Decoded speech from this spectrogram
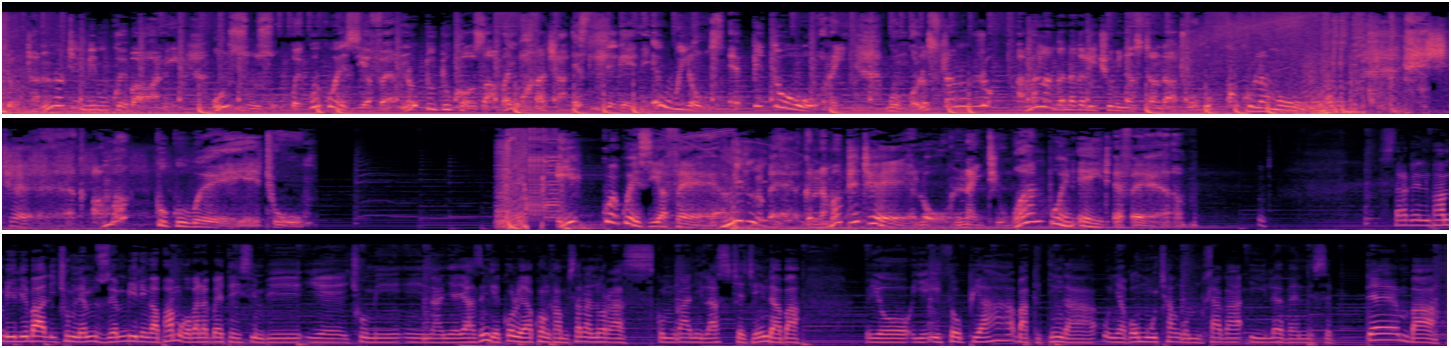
dr nothembi mkhwebani uzuzu wekwekwezi fm nodudukoza bayorhatsha esihlekeni ewillows epitori kungolosihlanu lo amalanga nakalitshumi nasithandathu ukhukhulamungu hashtag amagugu wethu ikwekwezi fm middleburg namaphethelo 91.8 fm sirakuleni phambili balichumi nemzuzu emibili ngaphambi kobana kubethe isimbi yechumi nanye. Yazi ngekolo yakho ngihambisana noras kumkani la indaba ye-ethiopia. Bagidinga unyaka omutsha ngomhla ka-11 septemba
